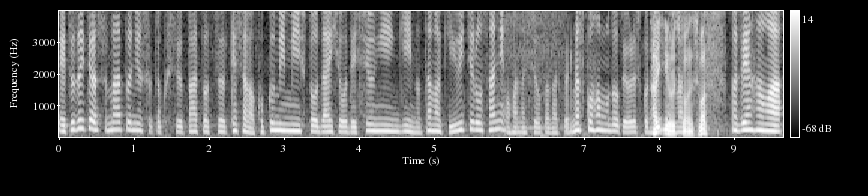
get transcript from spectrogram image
え続いてはスマートニュース特集パート2今朝は国民民主党代表で衆議院議員の玉木雄一郎さんにお話を伺っております。後半もどうぞよろしくお願いします、はい、よろしくお願いします。まあ前半は、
